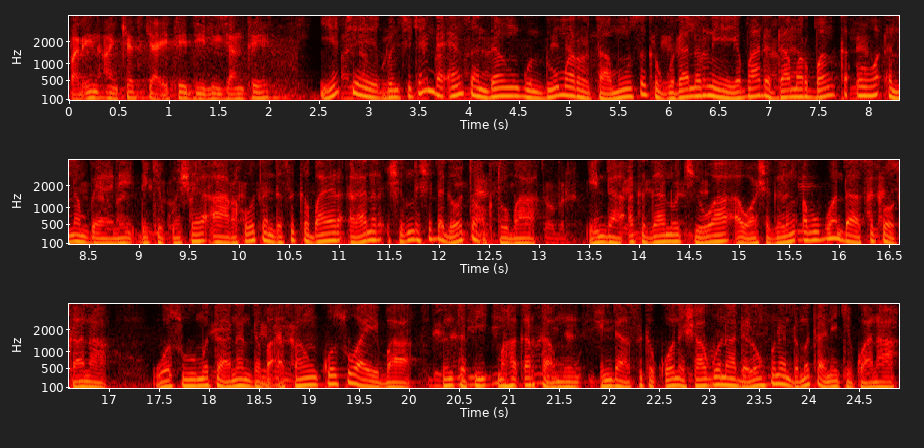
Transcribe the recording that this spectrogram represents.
par une enquête qui a été diligentée ya ce binciken da 'yan sandan gundumar tamu suka gudanar ne ya ba da damar bankaɗo waɗannan bayanai da ke kunshe a rahoton da suka bayar a ranar 26 ga watan oktoba inda aka gano cewa a washe garin abubuwan da suka wakana wasu mutanen da ba a san ko suwaye ba sun tafi mahakar tamu inda suka kona shaguna da runhunan da mutane ke kwana.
